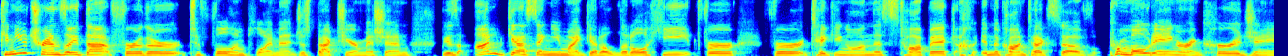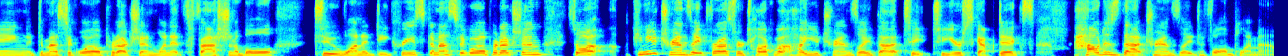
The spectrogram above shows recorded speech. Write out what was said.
Can you translate that further to full employment just back to your mission because I'm guessing you might get a little heat for for taking on this topic in the context of promoting or encouraging domestic oil production when it's fashionable to want to decrease domestic oil production. So, uh, can you translate for us or talk about how you translate that to, to your skeptics? How does that translate to full employment?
